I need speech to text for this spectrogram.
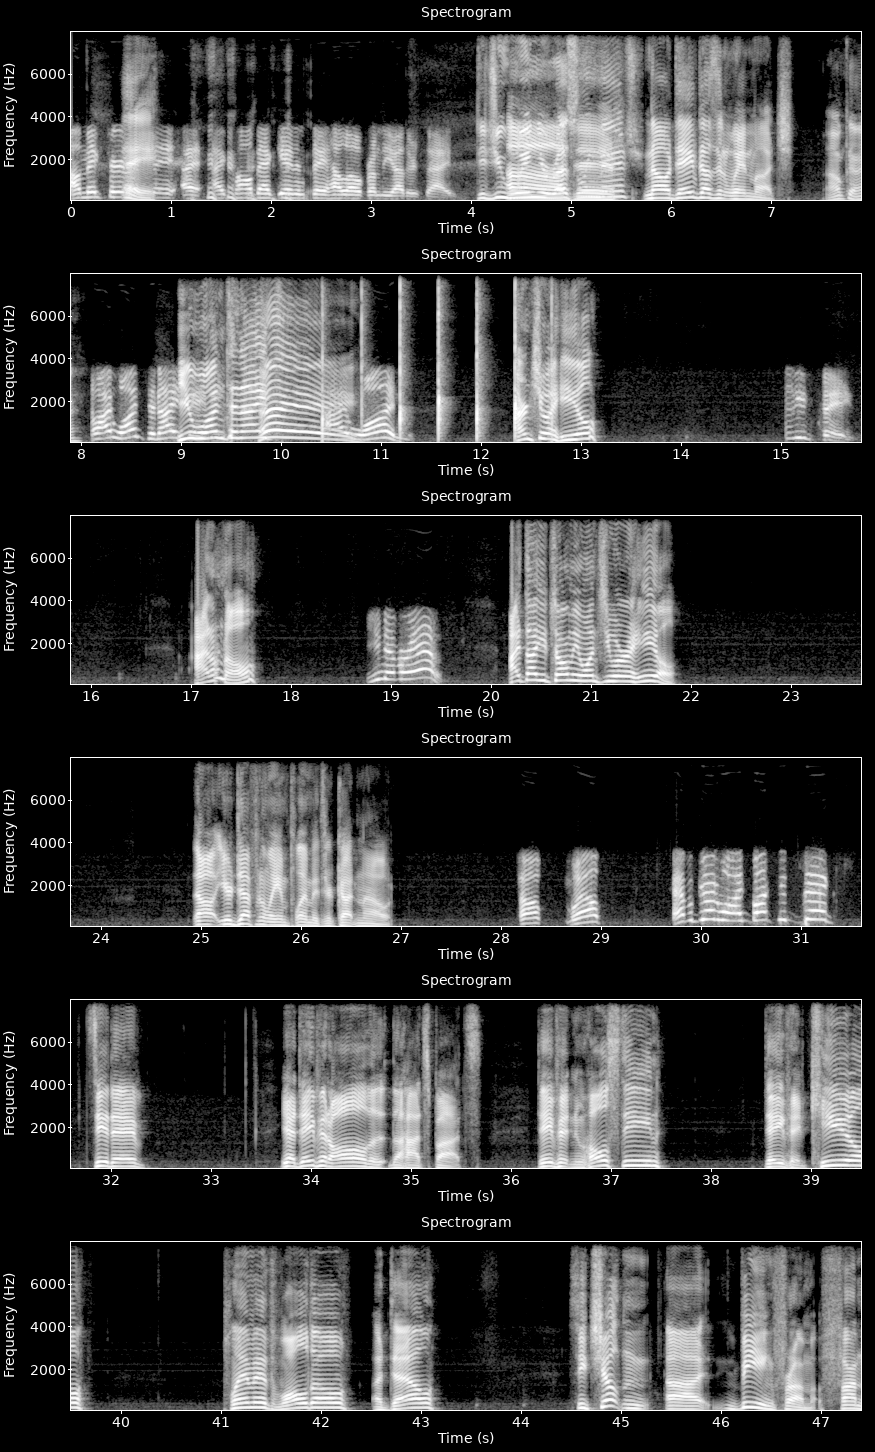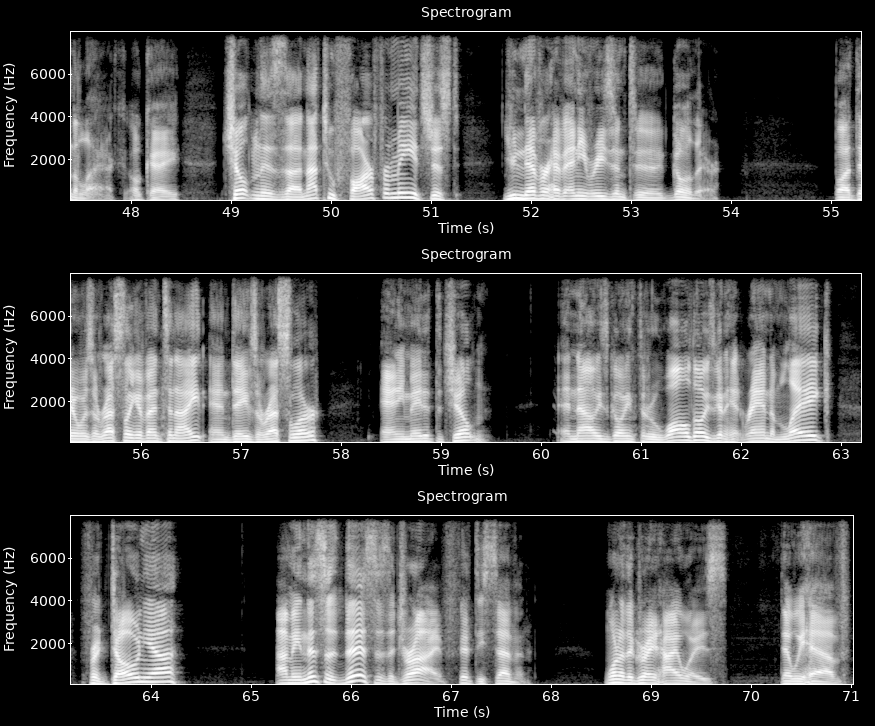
I'll make sure Hey. say I, I call back in and say hello from the other side. Did you win your Oh, wrestling Dave. match? No, Dave doesn't win much. Okay. Oh, I won tonight. You baby. won tonight. Hey! I won. Aren't you a heel? You face. I don't know. You never have. I thought you told me once you were a heel. Oh, you're definitely in Plymouth. You're cutting out. Oh, well, have a good one. Bucks and six. See you, Dave. Yeah, Dave hit all the, the hot spots. Dave hit New Holstein. Dave hit Kiel. Plymouth, Waldo, Adell. See, Chilton, uh, being from Fond du Lac, okay, Chilton is uh, not too far from me. It's just you never have any reason to go there. But there was a wrestling event tonight, and Dave's a wrestler, and he made it to Chilton. And now he's going through Waldo. He's going to hit Random Lake, Fredonia. I mean, this is this is a drive, 57. One of the great highways that we have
